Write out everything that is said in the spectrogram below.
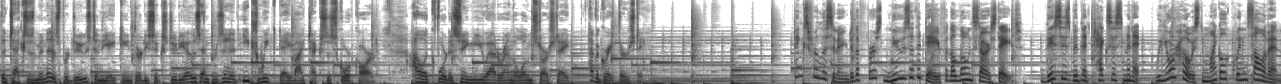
The Texas Minute is produced in the 1836 studios and presented each weekday by Texas Scorecard. I look forward to seeing you out around the Lone Star State. Have a great Thursday. Thanks for listening to the first news of the day for the Lone Star State. This has been the Texas Minute with your host, Michael Quinn Sullivan.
